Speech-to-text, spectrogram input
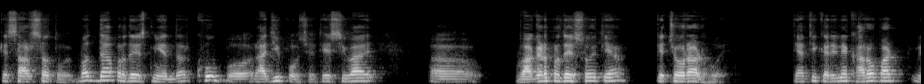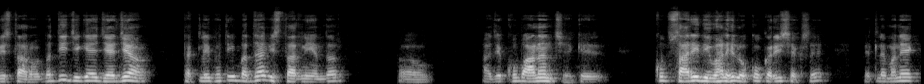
કે સારસત હોય, બધા પ્રદેશની અંદર ખૂબ રાજીપો છે. તે સિવાય વાગડ પ્રદેશ હોય ત્યાં કે ચોરાડ હોય. ત્યાંથી કરીને ખારોપાટ વિસ્તાર હોય. બધી જગ્યાએ જ્યાં જ્યાં તકલીફ હતી, બધા વિસ્તારની અંદર આજે ખૂબ આનંદ છે કે ખૂબ સારી દિવાળી લોકો કરી શકશે. એટલે મને એક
